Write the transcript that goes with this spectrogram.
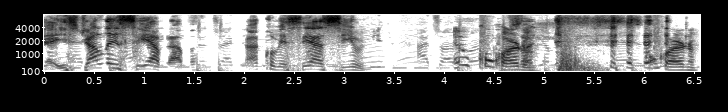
Já é isso, já lancei a braba. Já comecei assim o vídeo. Eu concordo, concordo.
